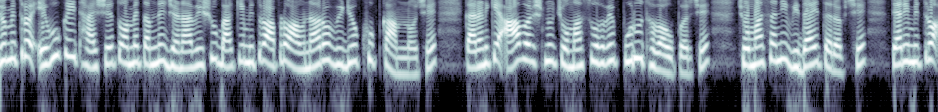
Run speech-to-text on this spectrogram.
જો મિત્રો એવું કંઈ થશે તો અમે તમને જણાવીશું. બાકી મિત્રો આપણો આવનારો વીડિયો ખૂબ કામનો છે, કારણ કે આ વર્ષનું ચોમાસું હવે પૂરું થવા ઉપર છે. ચોમાસાની વિદાય તરફ છે. ત્યારે મિત્રો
